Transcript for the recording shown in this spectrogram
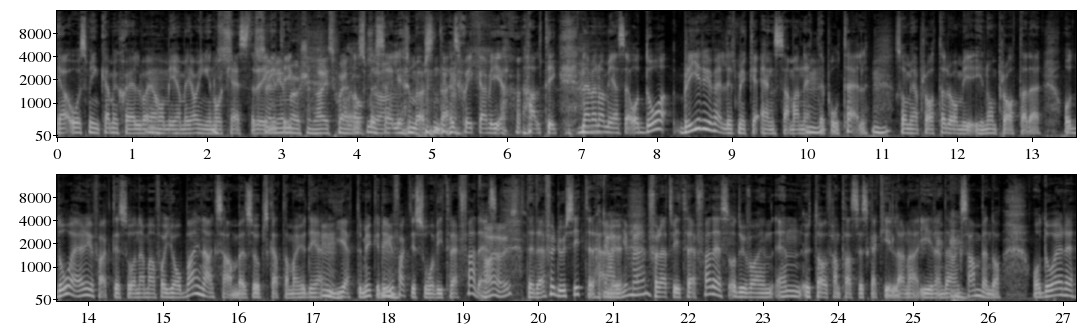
Jag och sminkar mig själv och jag har med mig, jag har ingen orkester, Säljer ingenting. merchandise själv Och också. säljer merchandise, skickar via allting. Nej, men har med sig. Och då blir det ju väldigt mycket ensamma nätter på hotell, som jag pratade om i, i någon prata där. Och då är det ju faktiskt så, när man får jobba i en ensemble så uppskattar man ju det jättemycket. Det är ju faktiskt så vi träffades. Ja, ja, det är därför du sitter här nu. Jajamän. För att vi träffades och du var en, en utav fantastiska killarna i den där ensemblen då. Och då är det,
